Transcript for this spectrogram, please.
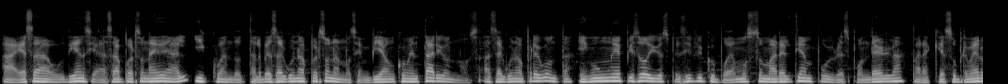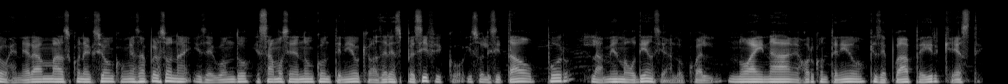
a esa audiencia, a esa persona ideal y cuando tal vez alguna persona nos envía un comentario, nos hace alguna pregunta, en un episodio específico podemos tomar el tiempo y responderla para que eso primero genera más conexión con esa persona y segundo, estamos teniendo un contenido que va a ser específico y solicitado por la misma audiencia, lo cual no hay nada mejor contenido que se pueda pedir que este.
